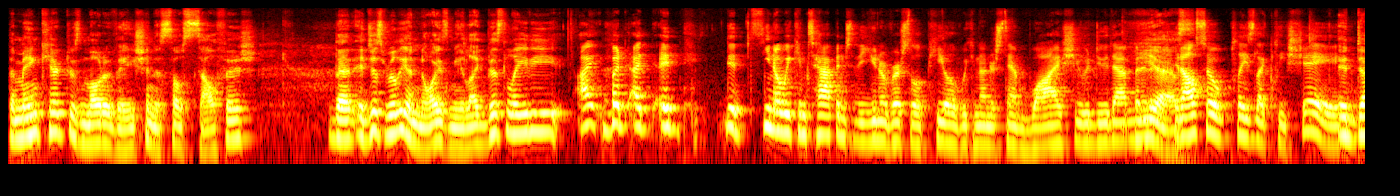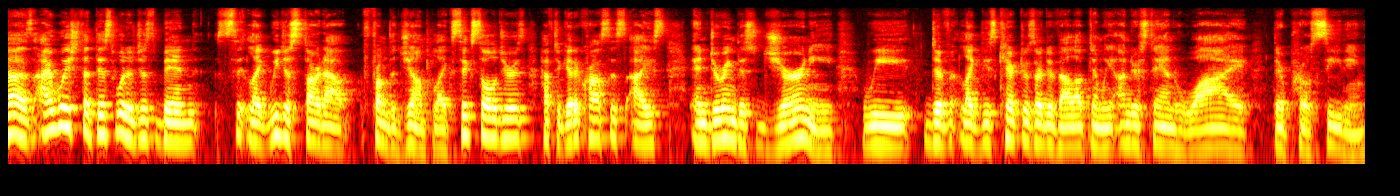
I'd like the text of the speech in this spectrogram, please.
the main character's motivation is so selfish that it just really annoys me. Like this lady, I but I it it's you know we can tap into the universal appeal. We can understand why she would do that, but Yes. it, it also plays like cliche. it does. I wish that this would have just been like we just start out from the jump. Like six soldiers have to get across this ice, and during this journey, we dev- like these characters are developed, and we understand why they're proceeding.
